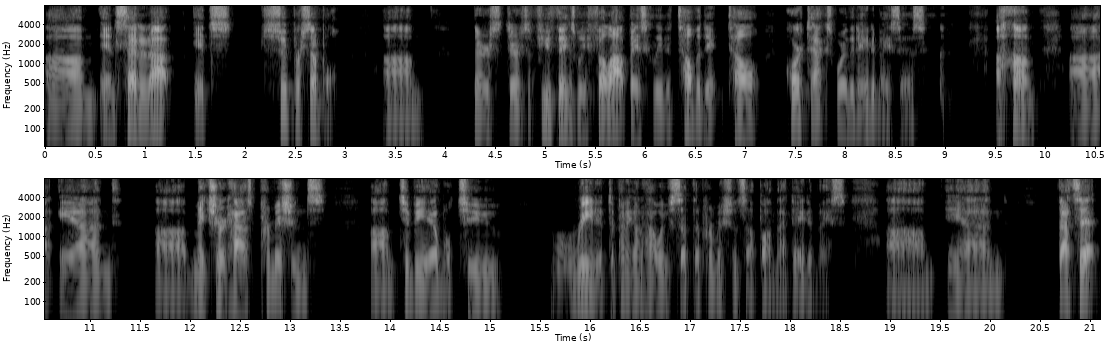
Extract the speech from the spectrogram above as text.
and set it up, it's super simple. Um, there's there's a few things we fill out basically to tell the tell Cortex where the database is, um, uh, and uh, make sure it has permissions um, to be able to read it, depending on how we've set the permissions up on that database. Um, and that's it.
